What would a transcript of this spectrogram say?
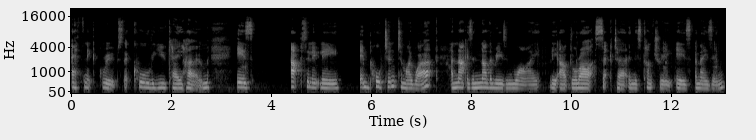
ethnic groups that call the UK home is absolutely important to my work and that is another reason why the outdoor art sector in this country is amazing.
